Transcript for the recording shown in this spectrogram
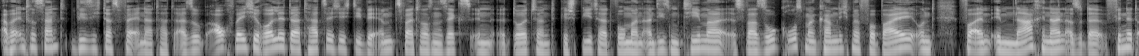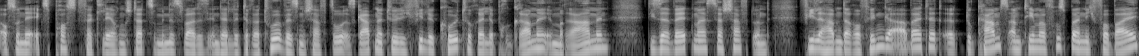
Aber interessant, wie sich das verändert hat. Also auch welche Rolle da tatsächlich die WM 2006 in äh, Deutschland gespielt hat, wo man an diesem Thema, es war so groß, man kam nicht mehr vorbei und vor allem im Nachhinein, also da findet auch so eine Ex-Post-Verklärung statt, zumindest war das in der Literaturwissenschaft so. Es gab natürlich viele kulturelle Programme im Rahmen dieser Weltmeisterschaft und viele haben darauf hingearbeitet. Äh, du kamst am Thema Fußball nicht vorbei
